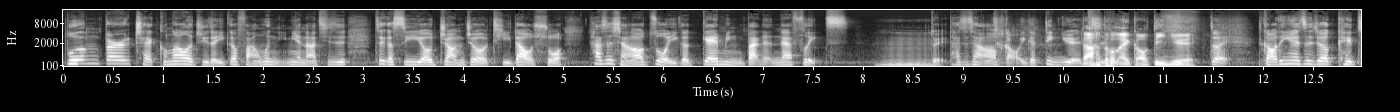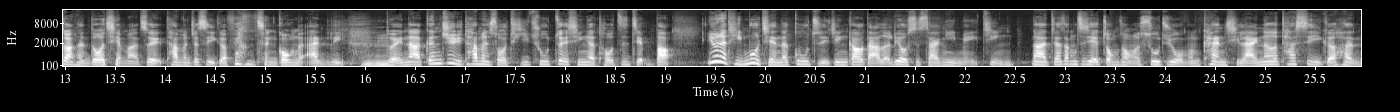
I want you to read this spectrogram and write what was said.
Bloomberg Technology 的一个访问里面呢、啊，其实这个 CEO John 就有提到说，他是想要做一个 gaming 版的 Netflix。嗯，对，他是想要搞一个订阅制，大家都来搞订阅，对，搞订阅制就可以赚很多钱嘛，所以他们就是一个非常成功的案例。嗯、对，那根据他们所提出最新的投资简报，Unity 目前的估值已经高达了六十三亿美金。那加上这些种种的数据，我们看起来呢，它是一个很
